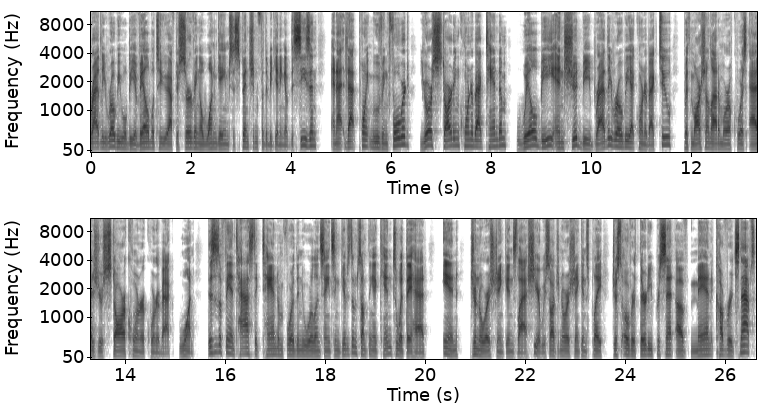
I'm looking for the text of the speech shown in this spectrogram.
Bradley Roby will be available to you after serving a one game suspension for the beginning of the season. And at that point moving forward, your starting cornerback tandem will be and should be Bradley Roby at cornerback two, with Marshon Lattimore, of course, as your star corner cornerback one. This is a fantastic tandem for the New Orleans Saints and gives them something akin to what they had in Janoris Jenkins last year. We saw Janoris Jenkins play just over 30% of man coverage snaps.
